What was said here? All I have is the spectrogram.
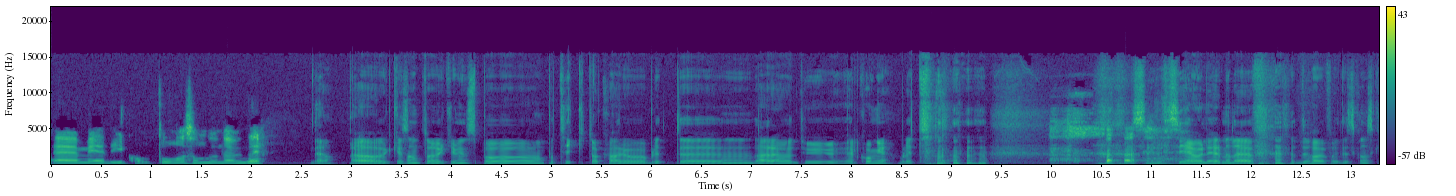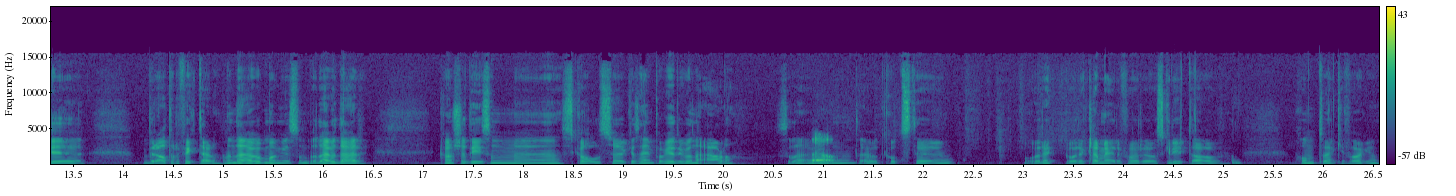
eh, med de kontoene som du nevner. Ja, ja, ikke sant. Og ikke minst på, på TikTok har jo blitt eh, Der er jo du helt konge blitt. Sier jeg og ler, men er, du har jo faktisk ganske bra trafikk der. Da. Men det er jo mange som Og det er jo der kanskje de som eh, skal søke seg inn på videregående, er, da. Så det er, Ja. det er jo et godt sted å, rek å reklamere for og skryte av håndverkerfaget.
